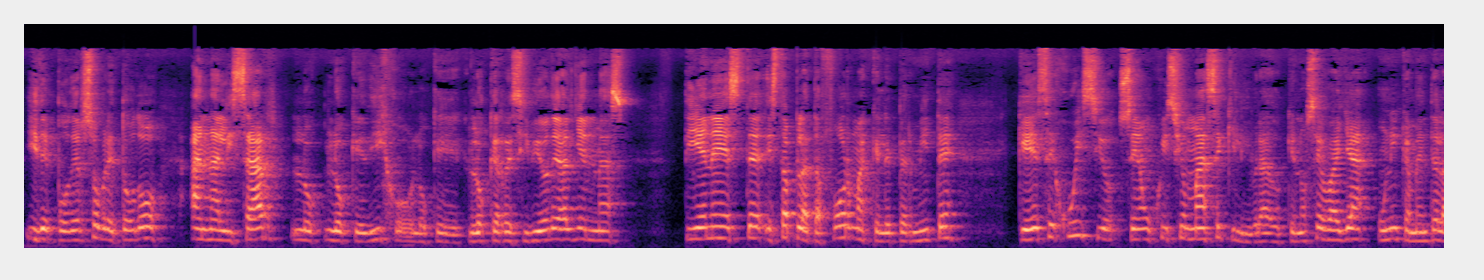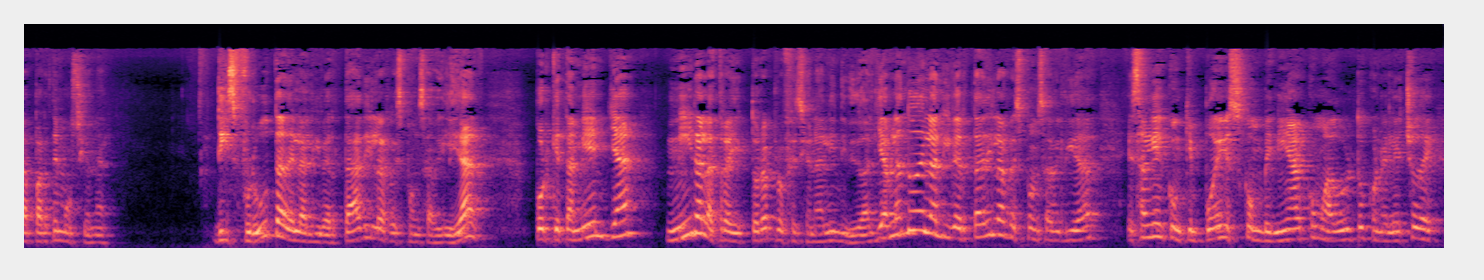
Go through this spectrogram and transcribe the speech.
y de poder sobre todo analizar lo, que dijo, lo que, lo que recibió de alguien más. Tiene este, esta plataforma que le permite que ese juicio sea un juicio más equilibrado, que no se vaya únicamente a la parte emocional. Disfruta de la libertad y la responsabilidad, porque también ya mira la trayectoria profesional individual. Y hablando de la libertad y la responsabilidad, es alguien con quien puedes conveniar como adulto con el hecho de,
